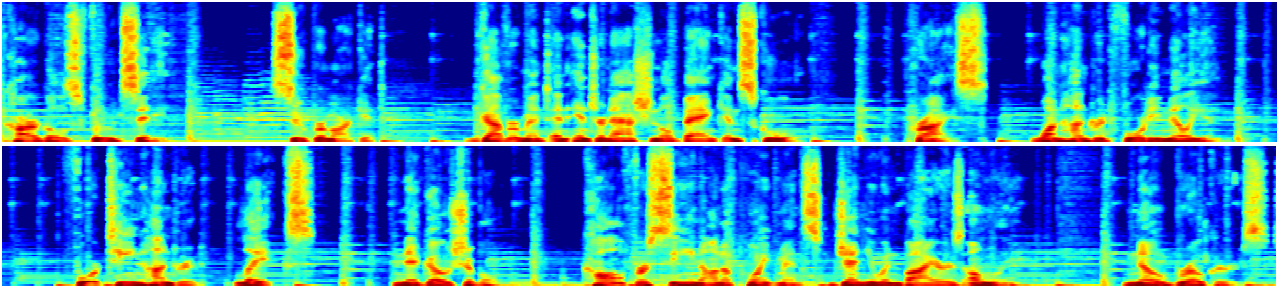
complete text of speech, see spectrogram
Cargill's Food City. Supermarket. Government and International Bank and School. Price 140 million. 1400 Lakes. Negotiable. Call for scene on appointments, genuine buyers only. No brokers.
